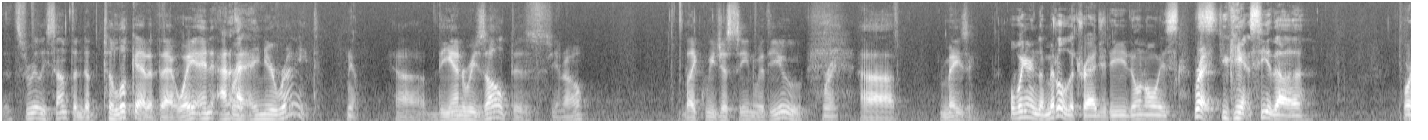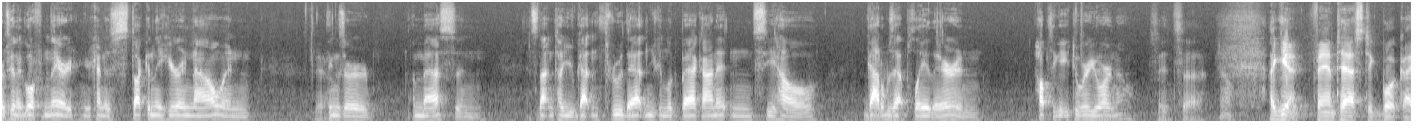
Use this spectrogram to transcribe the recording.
that's really something to, to look at it that way. And and, Right. and you're right. Yeah. Uh, the end result is, you know, like we just seen with you. Right. Uh, amazing. Well, when you're in the middle of the tragedy, you don't always. Right. You can't see the where it's going to go from there. You're kind of stuck in the here and now, and Yeah. things are a mess. And it's not until you've gotten through that and you can look back on it and see how God was at play there and help to get you to where you are now. It's uh, Yeah. again fantastic book. I,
